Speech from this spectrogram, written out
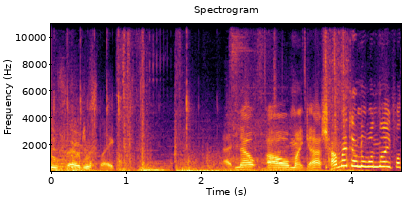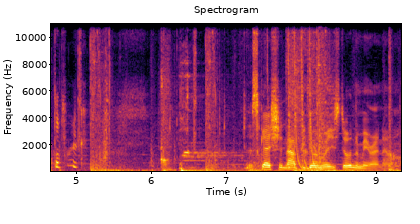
is so just like. No. Oh my gosh. How am I down to one life? What the frick? This guy should not be doing what he's doing to me right now.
